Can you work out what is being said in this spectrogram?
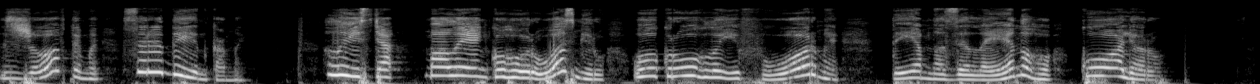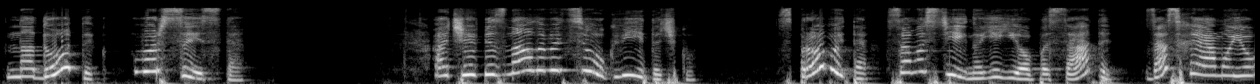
з жовтими серединками. Листя маленького розміру, округлої форми, темно-зеленого кольору. На дотик ворсисте. А чи впізнали ви цю квіточку? Спробуйте самостійно її описати за схемою.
